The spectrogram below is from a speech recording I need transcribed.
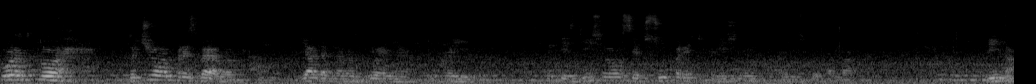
коротко, до чого призвело ядерне роззброєння України, яке здійснювалося всупереч рішенням українського парламенту. Війна.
